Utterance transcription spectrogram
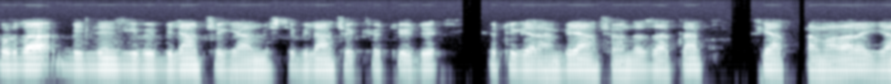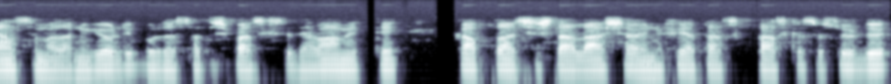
Burada bildiğiniz gibi bilanço gelmişti. Bilanço kötüydü. Kötü gelen bilançonda zaten fiyatlamalara yansımalarını gördük. Burada satış baskısı devam etti. Kaplı açışlarla aşağı yönlü fiyat baskısı sürdü.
